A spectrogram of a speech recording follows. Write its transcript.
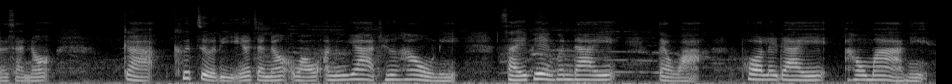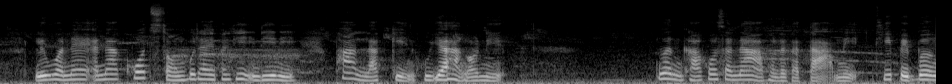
นะจ๊ะเนาะกะคือเจอดีนะจ๊ะเนาะเว้าอนุญาตเธอเฮานี่ใส่เพลงเพิ่นได้แต่ว่าพอเลยได้เฮามานี่ หรือว่าในอนาคตสองผู้ใดพักที่อินดีนี่ผ่านลักเกณฑ์คู่ย่างเอานี่เงินค่าโฆษณาพนเลกตามนี่ ที่ไปเบิ่ง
